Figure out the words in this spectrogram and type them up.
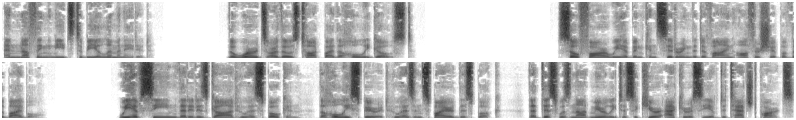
and nothing needs to be eliminated. The words are those taught by the Holy Ghost. So far we have been considering the divine authorship of the Bible. We have seen that it is God who has spoken, the Holy Spirit who has inspired this book, that this was not merely to secure accuracy of detached parts,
